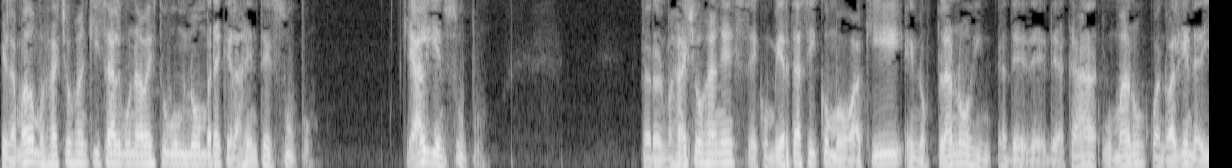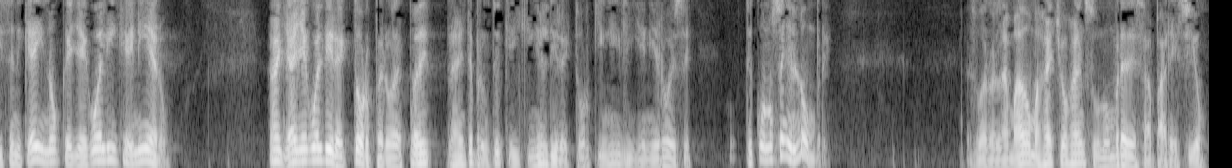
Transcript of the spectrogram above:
El amado Mahacho Han quizá alguna vez tuvo un nombre que la gente supo, que alguien supo. Pero el Mahacho Han se convierte así como aquí en los planos de, de, acá humanos, cuando alguien le dicen que, no, que llegó el ingeniero. Ah, ya llegó el director, pero después la gente pregunta, ¿quién es el director? ¿Quién es el ingeniero ese? ¿Ustedes conocen el nombre? Pues bueno, el amado Mahacho Han, su nombre desapareció.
